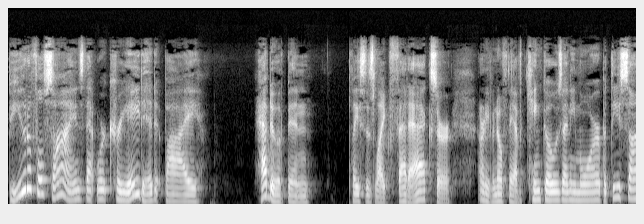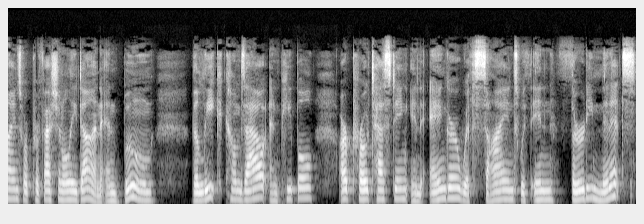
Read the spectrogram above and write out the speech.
beautiful signs that were created by, had to have been places like FedEx or I don't even know if they have Kinkos anymore, but these signs were professionally done. And boom, the leak comes out, and people are protesting in anger with signs within 30 minutes.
